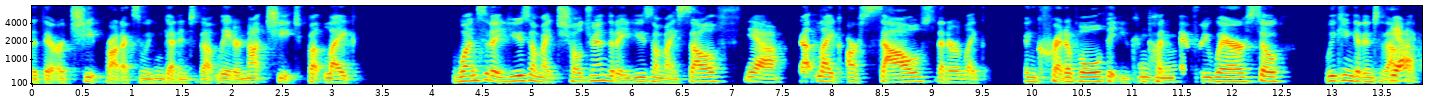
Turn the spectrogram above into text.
that there are cheap products, and we can get into that later. Not cheap, but like ones that I use on my children, that I use on myself, Yeah. that like are salves that are like incredible that you can put Mhm. everywhere. So we can get into that. Yeah. later.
